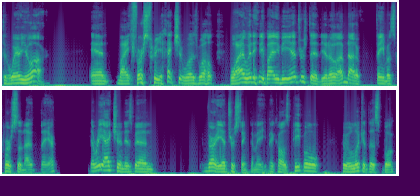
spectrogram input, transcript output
to where you are? And my first reaction was, Well, why would anybody be interested? You know, I'm not a famous person out there. The reaction has been very interesting to me because people who look at this book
